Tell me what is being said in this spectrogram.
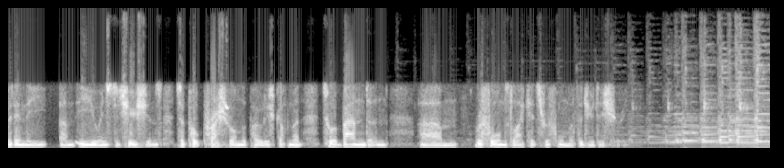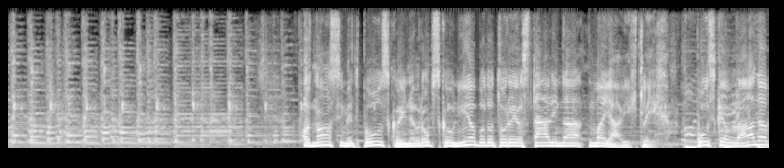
within the um, EU institutions to put pressure on the Polish government to abandon um, reforms like its reform of the judiciary. Odnosi med Polsko in Evropsko unijo bodo torej ostali na majavih tleh. Polska vlada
